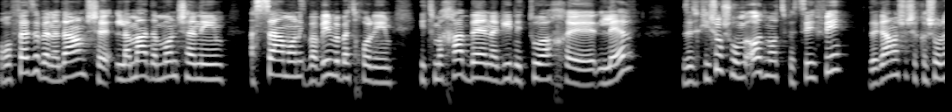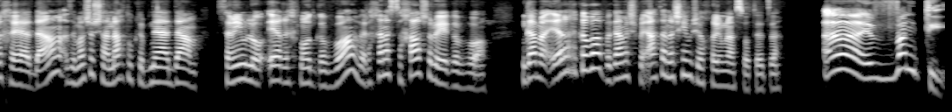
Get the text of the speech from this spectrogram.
רופא זה בן אדם שלמד המון שנים, עשה המון סבבים בבית חולים, התמחה בנגיד ניתוח אה, לב, זה קישור שהוא מאוד מאוד ספציפי, זה גם משהו שקשור לחיי אדם, זה משהו שאנחנו כבני אדם שמים לו ערך מאוד גבוה, ולכן השכר שלו יהיה גבוה. גם הערך גבוה וגם יש מעט אנשים שיכולים לעשות את זה. אה, הבנתי.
